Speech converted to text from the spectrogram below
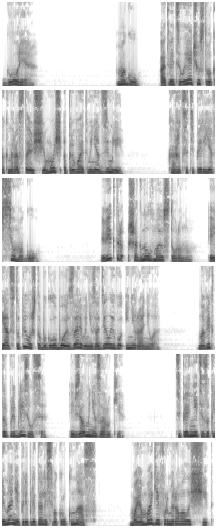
«Глория». «Могу», — ответила я, чувствуя, как нарастающая мощь отрывает меня от земли. «Кажется, теперь я все могу». Виктор шагнул в мою сторону и я отступила, чтобы голубое зарево не задело его и не ранило. Но Виктор приблизился и взял меня за руки. Теперь нити заклинания переплетались вокруг нас. Моя магия формировала щит,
